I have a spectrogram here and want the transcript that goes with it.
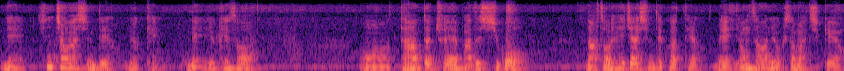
네 신청하시면 돼요. 이렇게. 네 이렇게 해서 어, 다음 달 초에 받으시고 나서 해지하시면 될 것 같아요. 네 영상은 여기서 마칠게요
